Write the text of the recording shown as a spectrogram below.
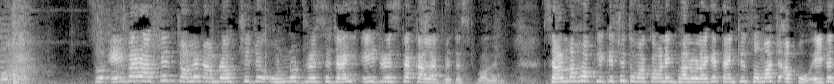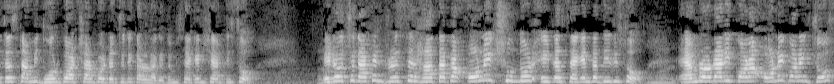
ওকে এইবার আসেন চলেন আমরা হচ্ছে যে অন্য ড্রেসে যাই। এই ড্রেসটা কার লাগবে জাস্ট বলেন। সালমা হক লিখেছে তোমাকে অনেক ভালো লাগে। থ্যাংক ইউ সো মাচ আপু। এটা জাস্ট আমি ধরবো আর ছাড়বো এটা যদি কারও লাগে। তুমি সেকেন্ড শেয়ার দিছো? এটা হচ্ছে দেখেন ড্রেসের হাতাটা অনেক সুন্দর। এটা সেকেন্ডটা দিয়ে দিছো? এমব্রয়ডারি করা অনেক অনেক জোস।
